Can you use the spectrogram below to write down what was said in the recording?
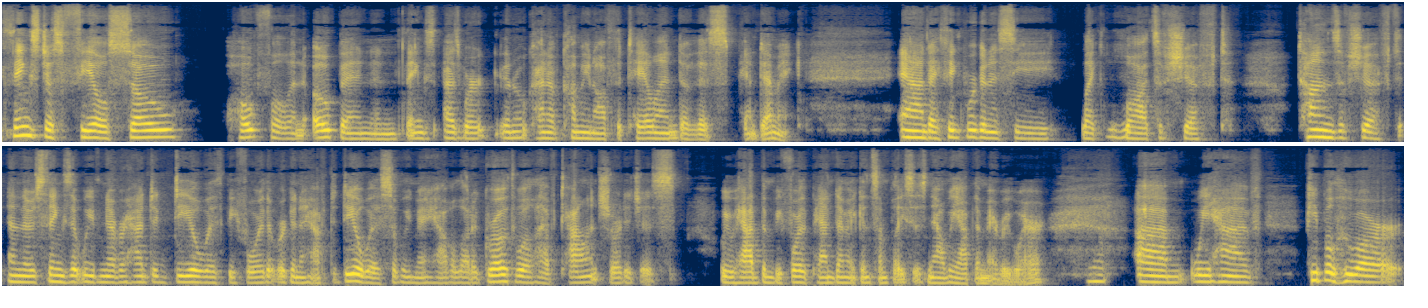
things just feel so hopeful and open and things as we're you know kind of coming off the tail end of this pandemic and i think we're going to see like lots of shift tons of shift and there's things that we've never had to deal with before that we're going to have to deal with. So we may have a lot of growth we'll have talent shortages. We had them before the pandemic in some places now we have them everywhere. Yep. um, we have people who are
